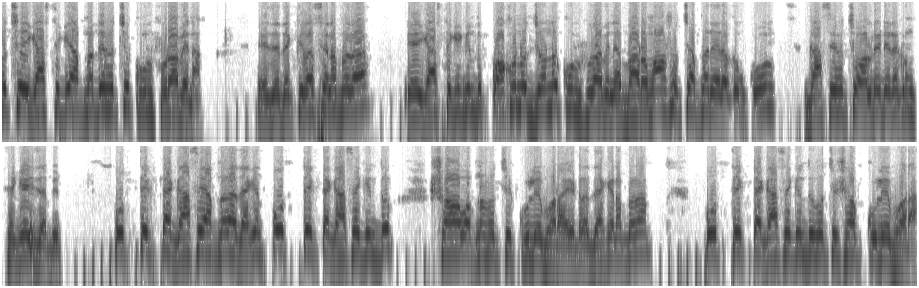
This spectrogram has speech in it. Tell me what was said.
হচ্ছে এই গাছ থেকে আপনাদের হচ্ছে কুল ফুরাবে না। এই যে দেখতে পাচ্ছেন আপনারা? এই গাছ থেকে কিন্তু কখনোর জন্য কুল ফুরাবে না। বারো মাস হচ্ছে আপনার এরকম কুল, গাছে হচ্ছে অলরেডি এরকম থেকেই যাবে। প্রত্যেকটা গাছে আপনারা দেখেন, প্রত্যেকটা গাছে কিন্তু সব আপনার হচ্ছে কুলে ভরা। এটা দেখেন আপনারা, প্রত্যেকটা গাছে কিন্তু হচ্ছে সব কুলে ভরা।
